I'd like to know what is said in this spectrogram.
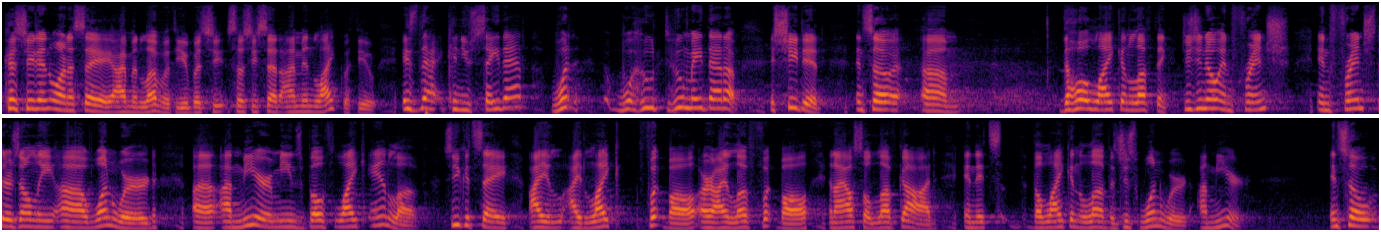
Because she didn't want to say I'm in love with you, but she, so she said I'm in like with you. Is that? Can you say that? What? wh- who who made that up? She did. And so um, the whole like and love thing. Did you know in French? In French, there's only uh, one word. Uh, amir means both like and love. So you could say, I, I like football, or I love football, and I also love God. And it's the like and the love is just one word, amir. And so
